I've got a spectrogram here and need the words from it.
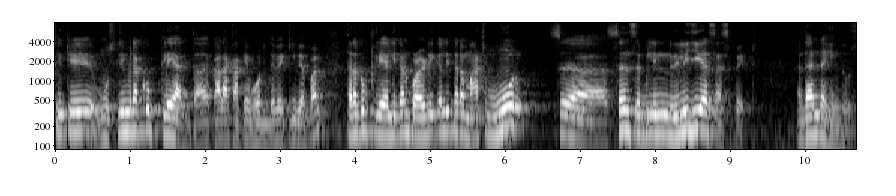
সিটে মুসলিমরা খুব ক্লিয়ার তা, কারা কাকে ভোট দেবে, কি ব্যাপার, তারা খুব ক্লিয়ারলি কারণ পলিটিক্যালি তারা much more sensible in religious aspect than the Hindus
